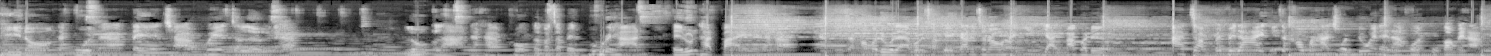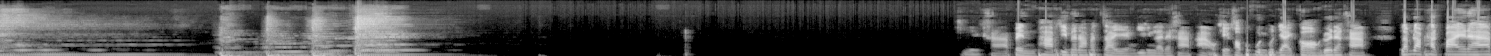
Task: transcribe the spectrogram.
พี่น้องตะกูลนะฮะเตชะเวชเจริญนะครับลูกหลานนะครับครบแล้วก็จะเป็นผู้บริหารในรุ่นถัดไปนะครับที่จะเข้ามาดูแลบริษัทเบก้าดิจิทัลให้ยิ่งใหญ่มากกว่าเดิม อาจจะเป็นไปได้ที่จะเข้ามาหาชนด้วยในอนาคตถูกต้องไหมครับ เคครับเป็นภาพที่ไม่รับประใจอย่างยิ่งเลยนะครับอ่าโอเคขอบพระคุณคุณยายกองด้วยนะครับลำดับถัดไปนะครับ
